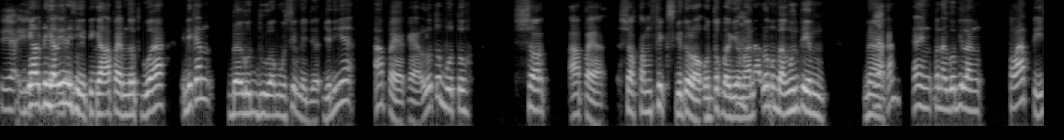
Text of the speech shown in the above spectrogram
iya, iya, tinggal tinggal iya, ini iya. sih tinggal apa yang menurut gua ini kan baru dua musim ya. Jadinya apa ya kayak lu tuh butuh short apa ya short term fix gitu loh untuk bagaimana hmm. lu membangun tim. Nah ya. kan kan yang pernah gue bilang pelatih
